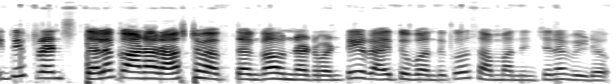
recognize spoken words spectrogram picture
ఇది ఫ్రెండ్స్ తెలంగాణ రాష్ట్ర వ్యాప్తంగా ఉన్నటువంటి రైతు బంధుకు సంబంధించిన వీడియో.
